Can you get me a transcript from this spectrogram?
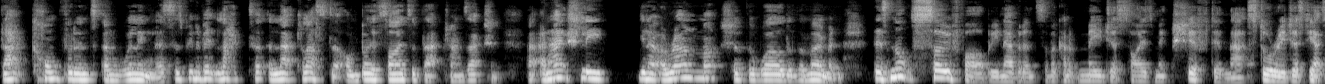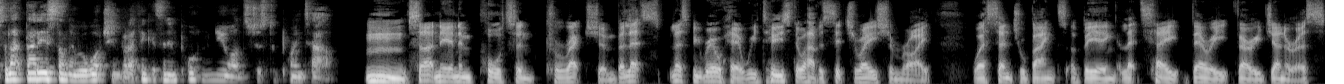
that confidence and willingness has been a bit lackluster on both sides of that transaction. And actually, you know, around much of the world at the moment, there's not so far been evidence of a kind of major seismic shift in that story just yet. So that, that is something we're watching, but I think it's an important nuance just to point out. Mm, certainly an important correction, but let's let's be real here. We do still have a situation, right, where central banks are being, let's say, very very generous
